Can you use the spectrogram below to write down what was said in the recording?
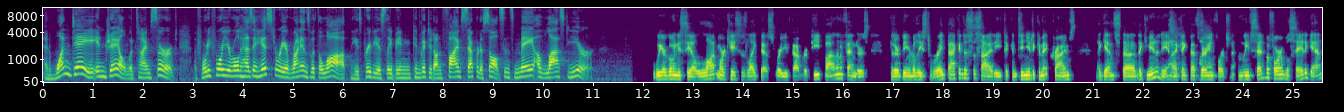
and one day in jail with time served. The 44 year old has a history of run ins with the law. He's previously been convicted on five separate assaults since May of last year. We are going to see a lot more cases like this where you've got repeat violent offenders that are being released right back into society to continue to commit crimes against uh, the community. And I think that's very unfortunate. And we've said before, we'll say it again,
